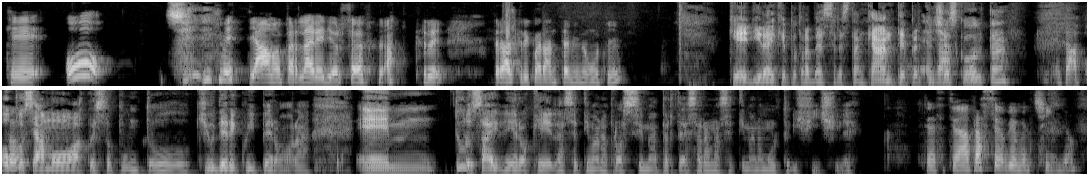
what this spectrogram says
Che o ci mettiamo a parlare di Orfeo per, altre, per altri 40 minuti. Che direi che potrebbe essere stancante per chi esatto. ci ascolta. Esatto. O possiamo a questo punto chiudere qui per ora. Sì. Ehm, tu lo sai, vero, che la settimana prossima per te sarà una settimana molto difficile? Che la settimana prossima abbiamo il cigno.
